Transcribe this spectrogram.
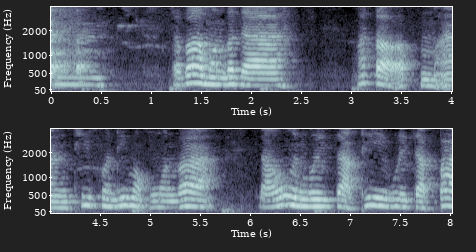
อืม แล้วก็มนก็จะมาตอบอันที่คนที่บอกมนว่าเราเอาเงินบริจาคที่บริจาคป้า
